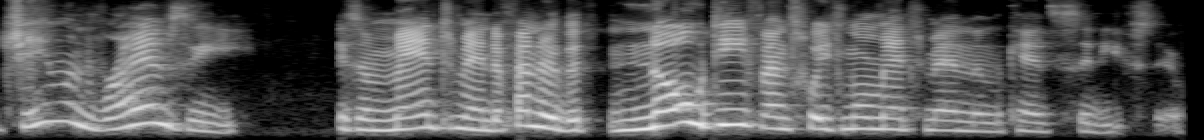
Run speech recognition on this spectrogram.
Jalen Ramsey is a man to man defender that no defense plays more man to man than the Kansas City Chiefs do.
